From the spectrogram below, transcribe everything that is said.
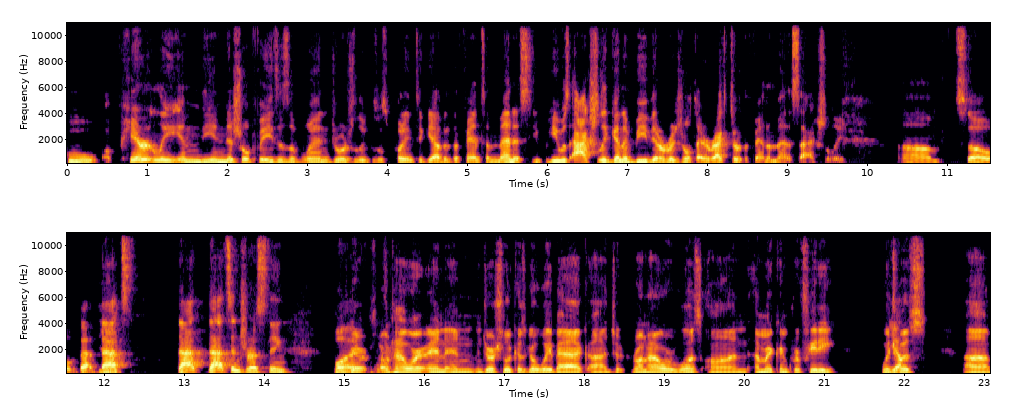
who apparently in the initial phases of when George Lucas was putting together the Phantom Menace, he, he was actually going to be the original director of the Phantom Menace. Actually, um, so that Yeah. that's that that's interesting. But Yeah, Ron Howard and, and George Lucas go way back. Uh, Ron Howard was on American Graffiti, which Yep. was uh,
